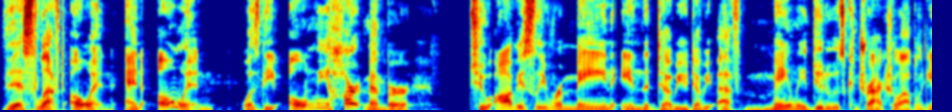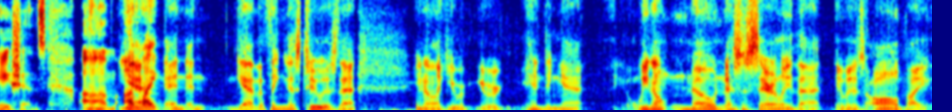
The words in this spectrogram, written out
this left Owen, and Owen was the only Hart member to obviously remain in the WWF, mainly due to his contractual obligations. Um, yeah, unlike and and yeah, the thing is too is that you know, like you were you were hinting at, we don't know necessarily that it was all by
